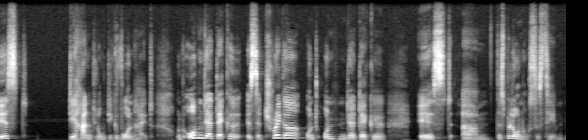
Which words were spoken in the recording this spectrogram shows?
ist die Handlung, die Gewohnheit. Und oben der Deckel ist der Trigger und unten der Deckel ist ähm, das Belohnungssystem.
